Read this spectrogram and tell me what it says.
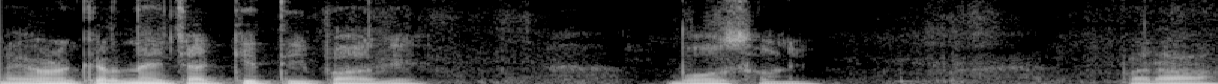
ਲੈ ਹੁਣ ਕਰਨੇ ਚੈੱਕ ਕੀਤੀ ਪਾ ਕੇ। ਬਹੁਤ ਸੋਹਣੀ। ਪਰ ਆ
